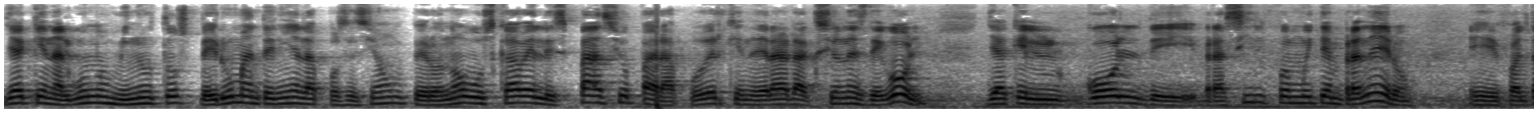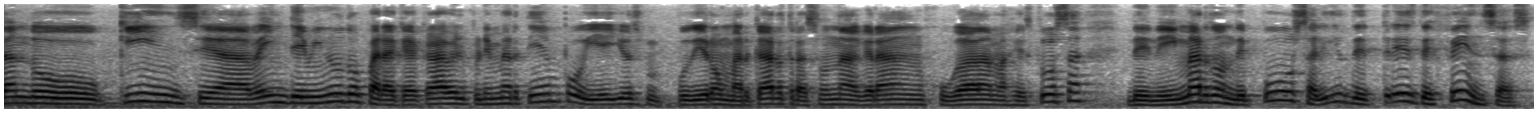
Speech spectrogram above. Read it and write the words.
ya que en algunos minutos Perú mantenía la posesión pero no buscaba el espacio para poder generar acciones de gol, ya que el gol de Brasil fue muy tempranero eh, faltando 15 a 20 minutos para que acabe el primer tiempo y ellos pudieron marcar tras una gran jugada majestuosa de Neymar donde pudo salir de tres defensas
